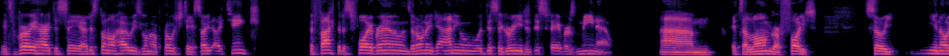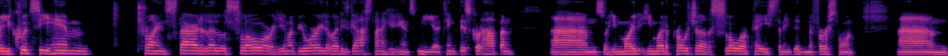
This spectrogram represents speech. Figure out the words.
it's very hard to say. I just don't know how he's going to approach this. I, I think the fact that it's five rounds, I don't think anyone would disagree that this favors me now. Um, it's a longer fight. So, you know, you could see him try and start a little slower. He might be worried about his gas tank against me. I think this could happen. Um, so he might he might approach at a slower pace than he did in the first one. Um,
